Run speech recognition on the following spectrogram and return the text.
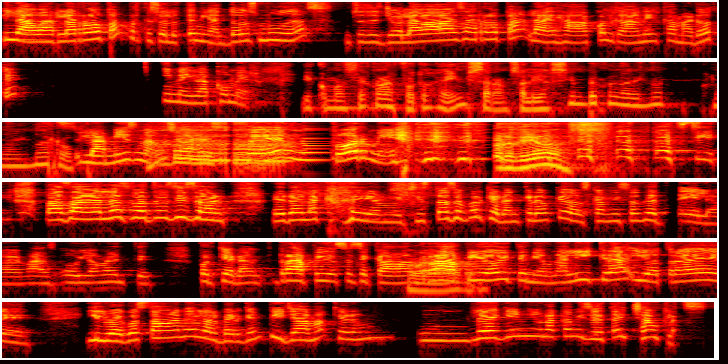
y lavar la ropa, porque solo tenía dos mudas, entonces yo lavaba esa ropa, la dejaba colgada en el camarote y me iba a comer. ¿Y cómo hacías con las fotos de Instagram? ¿Salías siempre con la misma, con la misma ropa? La misma, o sea, fue un uniforme. Por Dios. Sí, vas a ver las fotos y son, era la cabina muy chistoso porque eran creo que dos camisas de tela además, obviamente, porque eran rápidos, se secaban Claro. rápido y tenía una licra y otra de, y luego estaba en el albergue en pijama, que era un, un legging y una camiseta y chanclas,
